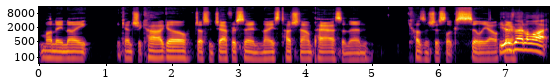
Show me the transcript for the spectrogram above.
Monday night against Chicago, Justin Jefferson, nice touchdown pass, and then Cousins just looks silly out He there. does that a lot.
